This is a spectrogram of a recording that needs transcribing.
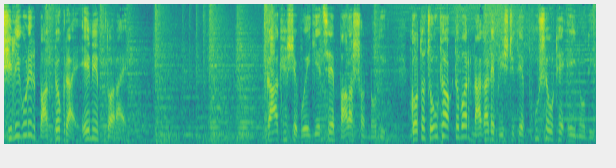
শিলিগুড়ির বাগডোগরায় এম এম তরায়। গা ঘেঁষে বয়ে গিয়েছে বালাসন নদী। গত চৌঠা অক্টোবর নাগাড়ে বৃষ্টিতে ফুঁসে ওঠে এই নদী।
